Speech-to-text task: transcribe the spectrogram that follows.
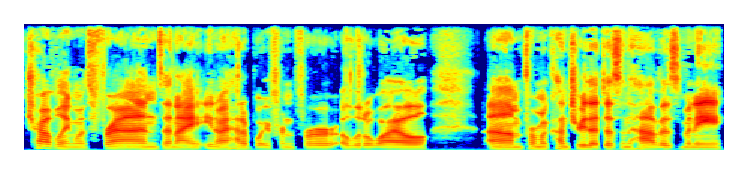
traveling with friends. And I, you know, I had a boyfriend for a little while um, from a country that doesn't have as many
